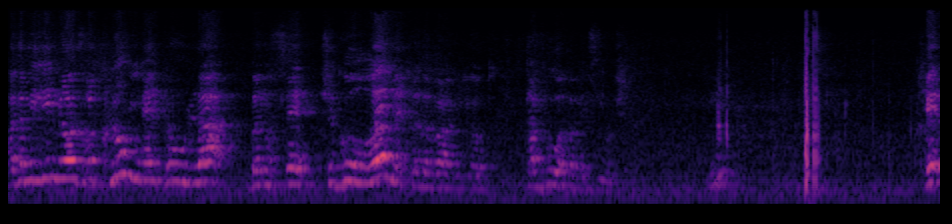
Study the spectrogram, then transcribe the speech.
אז המילים לא עוזרות כלום אם אין פעולה בנושא שגורמת לדבר להיות טבוע במציאות שלנו. כן.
